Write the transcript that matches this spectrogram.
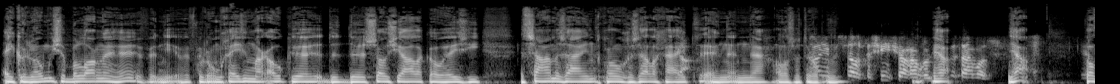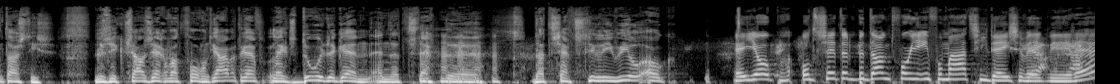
economische belangen hè, voor de omgeving, maar ook eh, de, de sociale cohesie, het samen zijn, gewoon gezelligheid en, en ja, alles wat Nou, erop je hebt zelf gezien, Charles, hoe Ja. het daar was. Ja, fantastisch. Dus ik zou zeggen wat volgend jaar betreft, let's do it again. En dat zegt, eh dat zegt Steely Wheel ook. Hey Joop, ontzettend bedankt voor je informatie deze week Ja, weer, hè?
